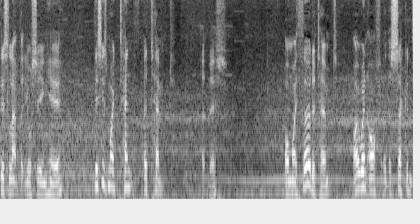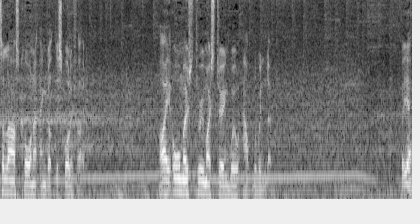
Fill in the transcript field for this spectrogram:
this lap that you're seeing here, this is my 10th attempt at this. On my third attempt, I went off at the second to last corner and got disqualified. I almost threw my steering wheel out the window. But yeah,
